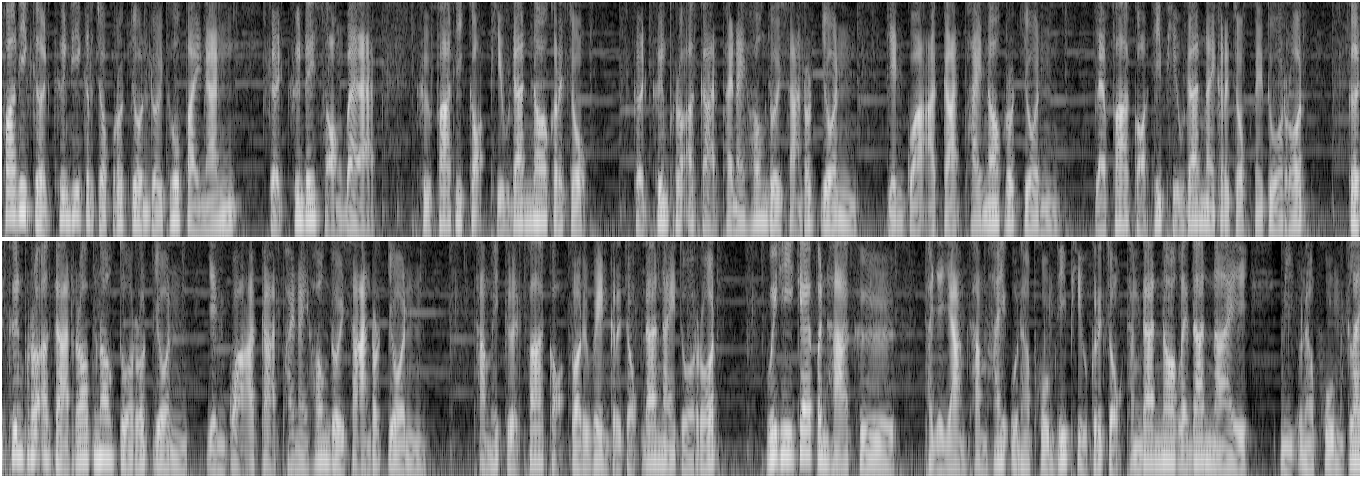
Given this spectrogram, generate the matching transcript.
ฝ้าที่เกิดขึ้นที่กระจกรถยนต์โดยทั่วไปนั้น เกิดขึ้นได้ 2 แบบ คือฝ้าที่เกาะผิวด้านนอกกระจก เกิดขึ้นเพราะอากาศภายในห้องโดยสารรถยนต์ เย็นกว่าอากาศภายนอกรถยนต์ และฝ้าเกาะที่ผิวด้านในกระจกในตัวรถ เกิดขึ้นเพราะอากาศรอบนอกตัวรถยนต์ เย็นกว่าอากาศภายในห้องโดยสารรถยนต์ทำให้เกิดฝ้าเกาะบริเวณกระจกด้านในตัวรถ วิธีแก้ปัญหาคือ พยายามทำให้อุณหภูมิที่ผิวกระจกทั้งด้านนอกและด้านใน มีอุณหภูมิใกล้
